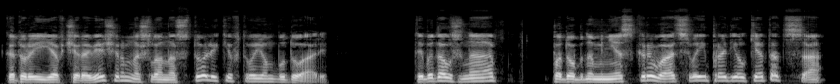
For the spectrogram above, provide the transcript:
который я вчера вечером нашла на столике в твоем будуаре. Ты бы должна, подобно мне, скрывать свои проделки от отца.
